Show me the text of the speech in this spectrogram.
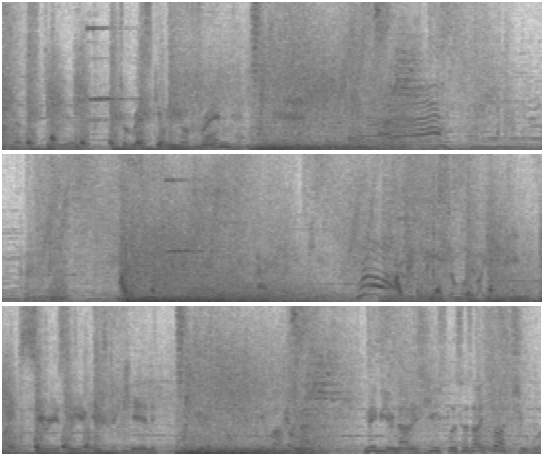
close, do you? To rescuing your friend? Someone like me would fight seriously against a kid? Give up. Maybe you're not as useless as I thought you were.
